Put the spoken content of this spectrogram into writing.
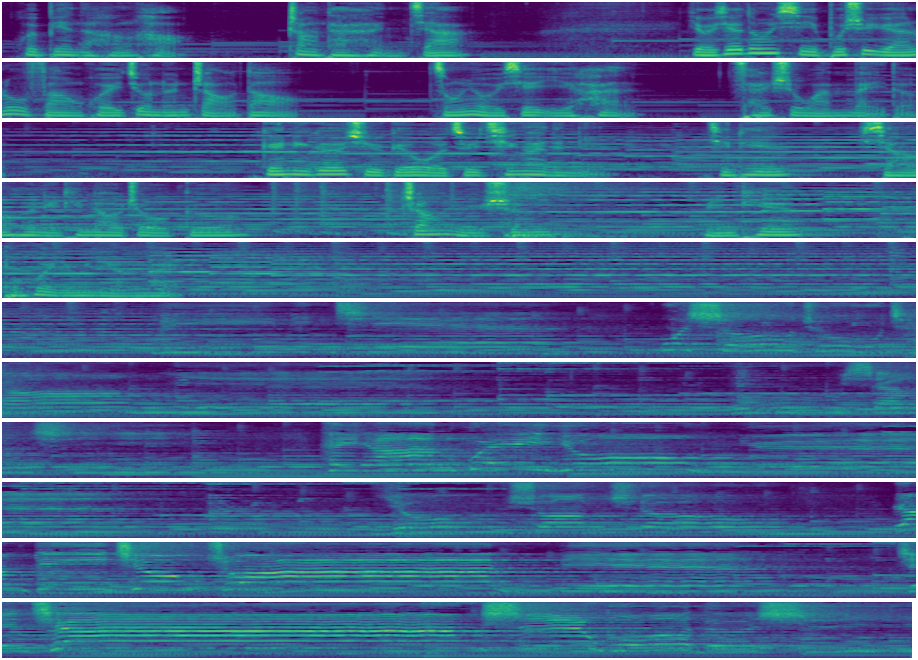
会变得很好，状态很佳。有些东西不是原路返回就能找到，总有一些遗憾，才是完美的。给你歌曲，给我最亲爱的你。今天想要和你听到这首歌，张雨生，明天不会有眼泪。守住长夜，不相信黑暗会永远。用双手让地球转变，坚强是我的誓言。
